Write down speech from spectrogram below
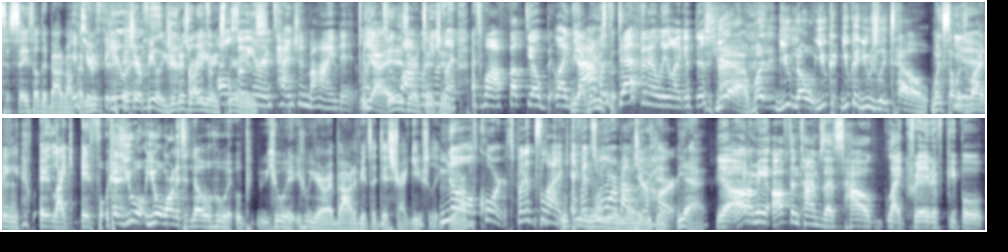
to say something bad about It's them. your You're- feelings. It's your feelings. You're just but writing your it's experience. also your intention behind it. Like, Yeah, it is Tupac, your When he was intention. like, "That's why I fucked yo," bi-" like Yeah, that was the- definitely like a diss track. Yeah, but you know, you could you could usually tell when someone's Yeah. writing it like it because you you wanted to know who it, who it, who you're about if it's a diss track usually. You No, know? of course, but it's like if it's more people to know about your you did. heart. Yeah, Yeah, I I mean, oftentimes that's how like creative people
